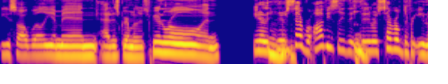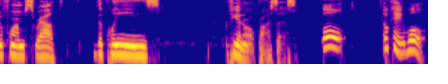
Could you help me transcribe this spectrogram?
you saw William in at his grandmother's funeral and you know there's Mhm. several obviously th- there were several different uniforms throughout the queen's funeral process. Well, okay, well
